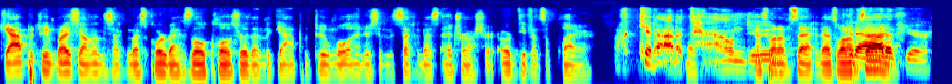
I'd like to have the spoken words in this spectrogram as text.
gap between Bryce Young and the second best quarterback is a little closer than the gap between Will Anderson and the second best edge rusher or defensive player. Oh, get out of That's- town, dude. That's what I'm saying. That's what Get I'm saying. Get out of here.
